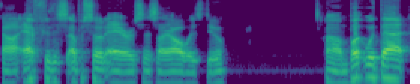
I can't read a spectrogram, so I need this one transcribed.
uh, after this episode airs, as I always do. Um, but with that,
